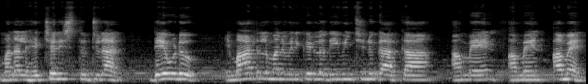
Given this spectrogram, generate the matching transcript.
మనల్ని హెచ్చరిస్తుంటున్నాడు. దేవుడు ఈ మాటలు మన వినికిడిలో దీవించునుగాక. అమెన్ అమెన్ అమెన్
